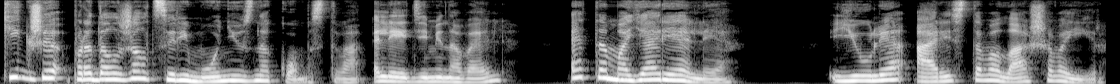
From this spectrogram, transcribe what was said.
Кик же продолжал церемонию знакомства. «Леди Миновель, это моя Риоле. Юлия Аристова Лашева-Ир».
